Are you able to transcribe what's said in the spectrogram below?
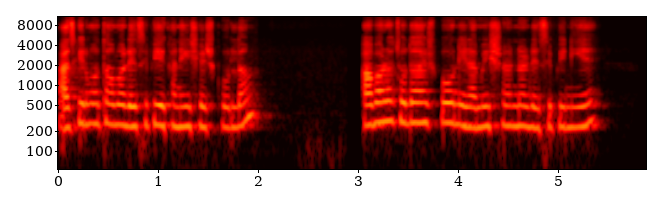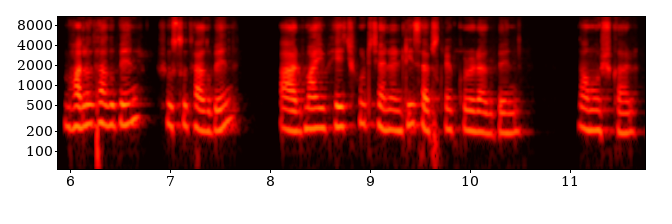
আজকের মতো আমার রেসিপি এখানেই শেষ করলাম। আবারও চলে আসব নিরামিষ রান্নার রেসিপি নিয়ে। ভালো থাকবেন, সুস্থ থাকবেন, আর মাই ভেজ ফুড চ্যানেলটি সাবস্ক্রাইব করে রাখবেন। নমস্কার।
